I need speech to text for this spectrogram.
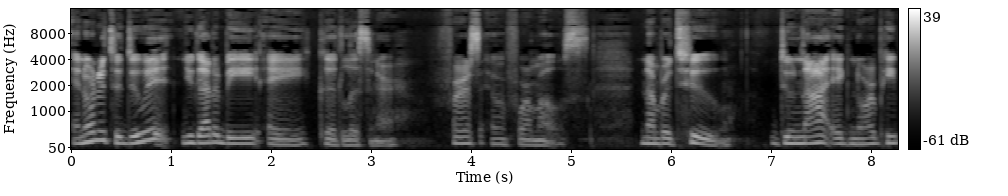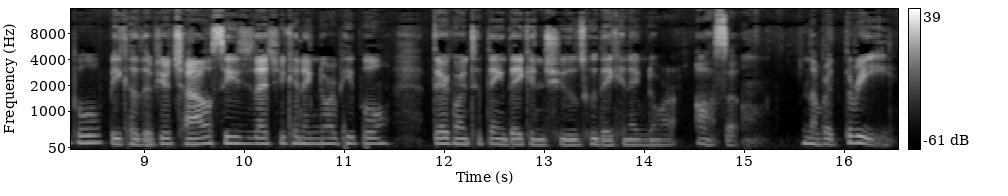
in order to do it, you got to be a good listener, first and foremost. Number two, do not ignore people because if your child sees that you can ignore people, they're going to think they can choose who they can ignore also. Number three,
